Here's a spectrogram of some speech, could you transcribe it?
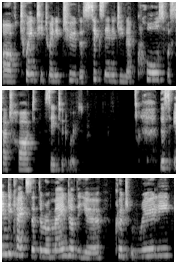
of 2022, the sixth energy that calls for such heart-centered work. This indicates that the remainder of the year could really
